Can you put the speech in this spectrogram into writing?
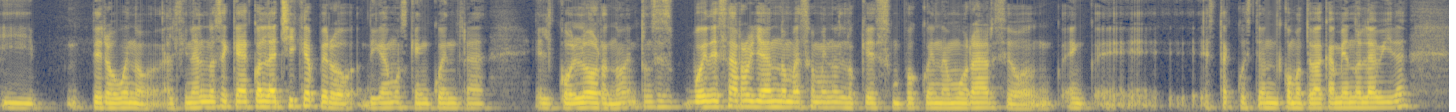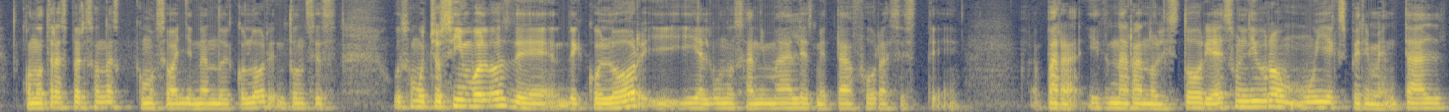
y pero bueno al final no se queda con la chica pero digamos que encuentra el color no entonces voy desarrollando más o menos lo que es un poco enamorarse o eh, esta cuestión de cómo te va cambiando la vida con otras personas cómo se van llenando de color. Entonces uso muchos símbolos de, de color y, algunos animales metáforas este para ir narrando la historia. Es un libro muy experimental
